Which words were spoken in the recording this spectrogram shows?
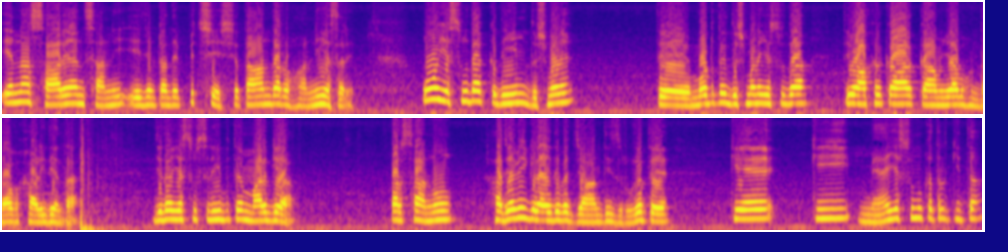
ਇਹਨਾਂ ਸਾਰਿਆਂ ਇਨਸਾਨੀ ਏਜੰਟਾਂ ਦੇ ਪਿੱਛੇ ਸ਼ੈਤਾਨ ਦਾ ਰੂਹਾਨੀ ਅਸਰ ਹੈ। ਉਹ ਯਿਸੂ ਦਾ ਕਦੀਮ ਦੁਸ਼ਮਣ ਹੈ ਤੇ ਮੋਟ ਤੇ ਦੁਸ਼ਮਣ ਯਿਸੂ ਦਾ ਤੇ ਉਹ ਆਖਰਕਾਰ ਕਾਮਯਾਬ ਹੁੰਦਾ, ਵਿਖਾਲੀ ਦਿੰਦਾ। ਹੈ ਜਦੋਂ ਯਿਸੂ ਸਲੀਬ ਤੇ ਮਰ ਗਿਆ, ਪਰ ਸਾਨੂੰ ਹਜੇ ਵੀ ਗਰਾਈ ਦੇ ਵਿੱਚ ਜਾਣ ਦੀ ਜ਼ਰੂਰਤ ਹੈ ਕਿ ਕੀ ਮੈਂ ਯਿਸੂ ਨੂੰ ਕਤਲ ਕੀਤਾ?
